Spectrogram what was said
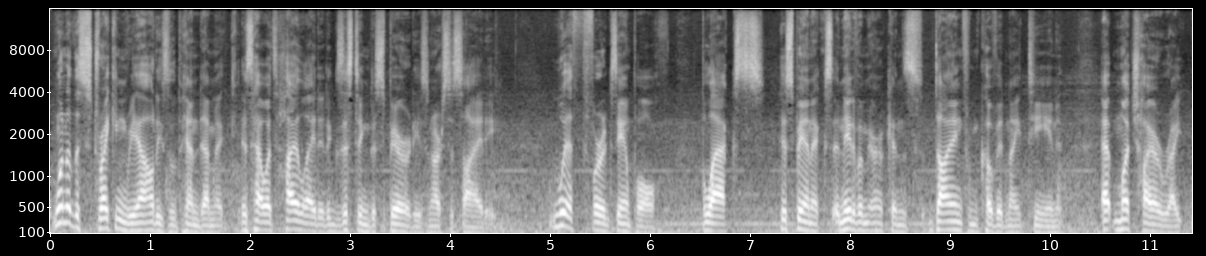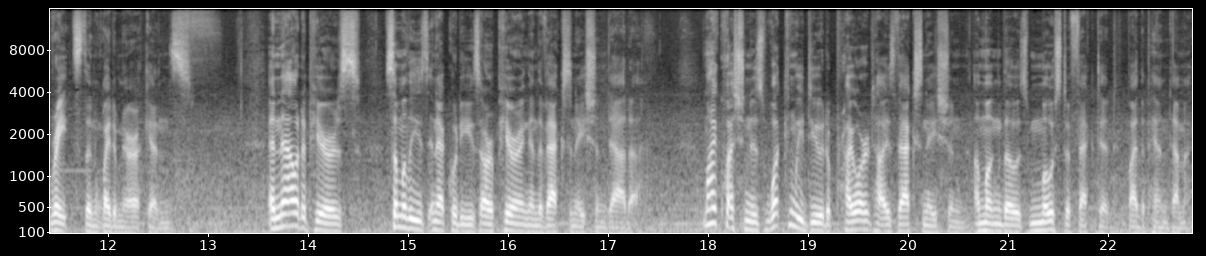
One of the striking realities of the pandemic is how it's highlighted existing disparities in our society, with, for example, blacks, Hispanics, and Native Americans dying from COVID-19 at much higher rates than white Americans. And now it appears some of these inequities are appearing in the vaccination data. My question is what can we do to prioritize vaccination among those most affected by the pandemic?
